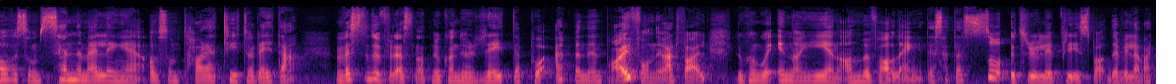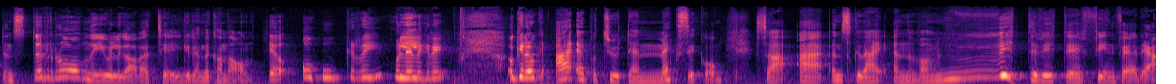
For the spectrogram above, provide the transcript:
og som sender meldinger, og som tar deg tid til å rate. Visste du forresten at nå kan du rate på appen din, på iPhone i hvert fall? Du kan gå inn og gi en anbefaling. Det setter jeg så utrolig pris på. Det ville vært en strålende julegave til Gründerkanalen. Ja, oh, Gry, oh, lille Gry. Ok, dere, jeg er på tur til Mexico, så jeg ønsker deg en vanvittig, vittig fin ferie.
